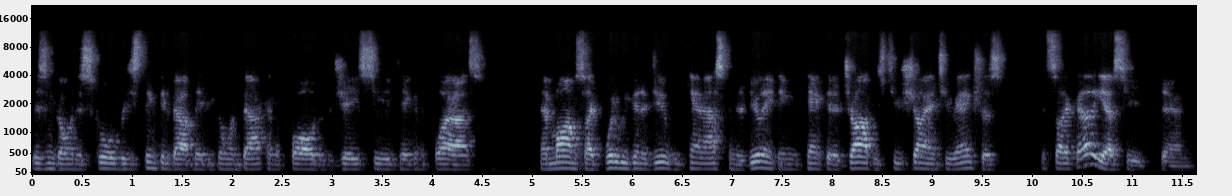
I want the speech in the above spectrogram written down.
isn't going to school, but he's thinking about maybe going back in the fall to the JC and taking a class. And mom's like, what are we going to do? We can't ask him to do anything. He can't get a job. He's too shy and too anxious. It's like, oh, yes, he can.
